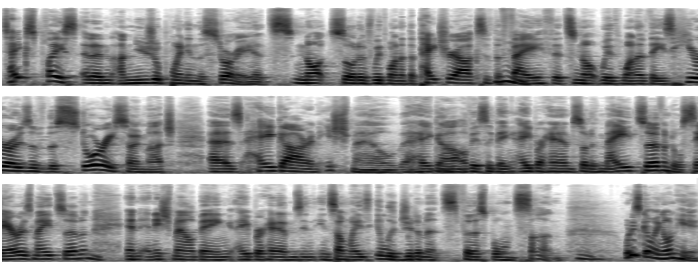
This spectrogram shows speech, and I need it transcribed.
takes place at an unusual point in the story. It's not sort of with one of the patriarchs of the mm. faith. It's not with one of these heroes of the story so much as Hagar and Ishmael. Hagar mm. obviously being Abraham's sort of maid servant or Sarah's maid servant, and, and Ishmael being Abraham's in, in some ways illegitimate firstborn son. What is going on here?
